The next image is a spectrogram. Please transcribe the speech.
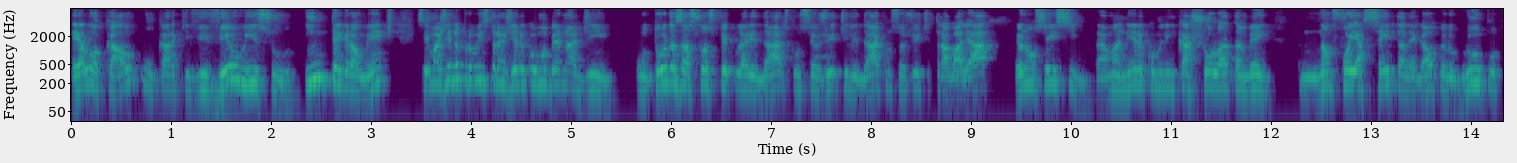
é local, um cara que viveu isso integralmente. Você imagina para um estrangeiro como o Bernardinho, com todas as suas peculiaridades, com o seu jeito de lidar, com o seu jeito de trabalhar. Eu não sei se a maneira como ele encaixou lá também não foi aceita legal pelo grupo.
